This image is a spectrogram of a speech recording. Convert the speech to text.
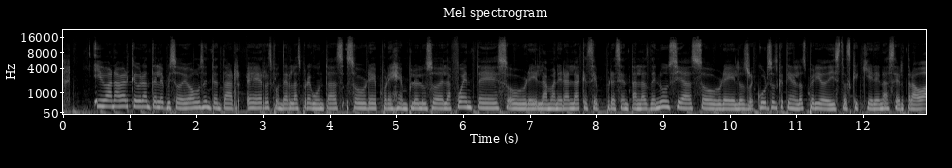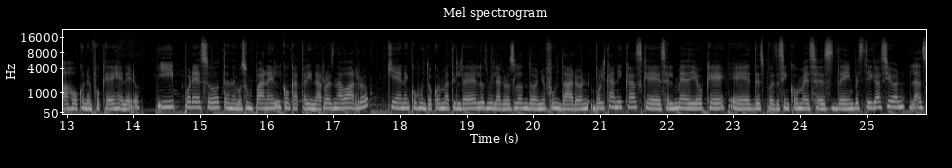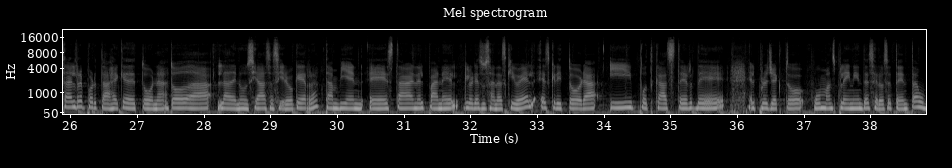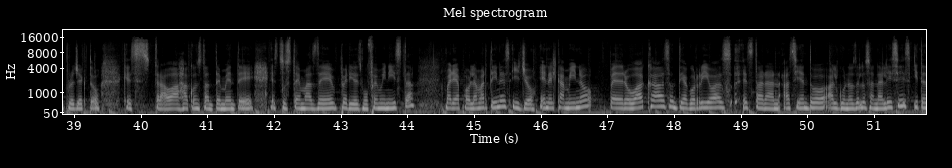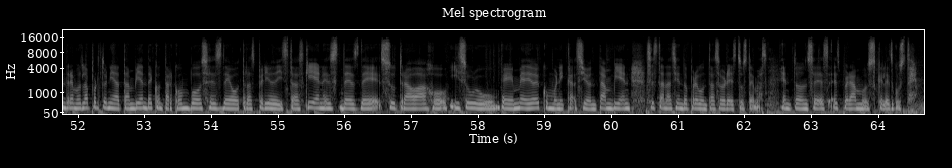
Y van a ver que durante el episodio vamos a intentar eh, responder las preguntas sobre, por ejemplo, el uso de la fuente, sobre la manera en la que se presentan las denuncias, sobre los recursos que tienen los periodistas que quieren hacer trabajo con enfoque de género. Y por eso tenemos un panel con Catalina Ruiz Navarro, quien en conjunto con Matilde de los Milagros Londoño fundaron Volcánicas, que es el medio que eh, después de cinco meses de investigación lanza el reportaje que detona toda la denuncia a Ciro Guerra. También eh, está en el panel Gloria Susana Esquivel, escritora y podcaster de el proyecto Woman's Planning de 070, un proyecto que trabaja constantemente estos temas de periodismo feminista. María Paula Martínez y yo. En el camino, Pedro Vaca, Santiago Rivas estarán haciendo algunos de los análisis y tendremos la oportunidad también de contar con voces de otras periodistas quienes desde su trabajo y su eh, medio de comunicación también se están haciendo preguntas sobre estos temas. Entonces esperamos que les guste.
